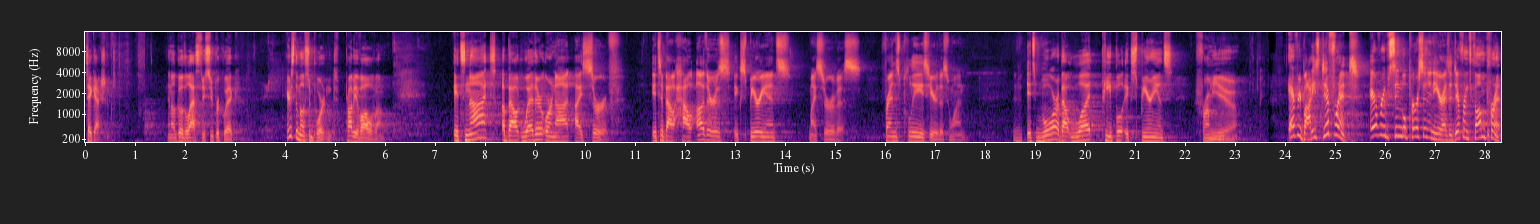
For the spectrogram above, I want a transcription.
Take action. And I'll go the last three super quick. Here's the most important, probably of all of them. It's not about whether or not I serve, it's about how others experience my service. Friends, please hear this one. It's more about what people experience from you. Everybody's different. Every single person in here has a different thumbprint,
